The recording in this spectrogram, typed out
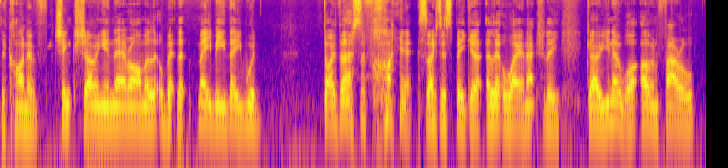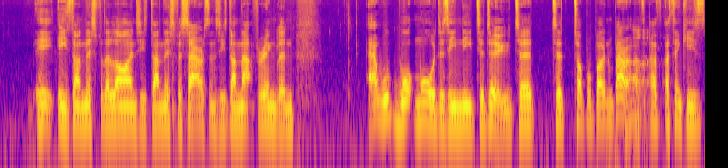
the kind of chinks showing in their arm a little bit that maybe they would diversify it, so to speak, a, a little way and actually go, you know what, Owen Farrell he, he's done this for the Lions, he's done this for Saracens, he's done that for England. Uh, what more does he need to do to, to topple Beauden Barrett? I, I, I think he's.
